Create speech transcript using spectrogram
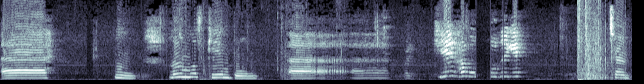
Uh, hmm. Mum was game born. Uh, Right. Kid, how old are you? Ten.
